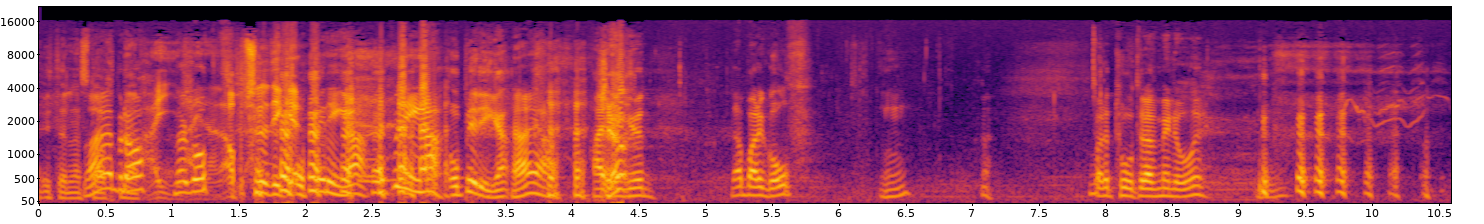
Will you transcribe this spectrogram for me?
etter den Nei, starten. bra. Nei, Det er godt. Nei, absolutt ikke. Opp i ringa! Opp i ringa! Opp i ringa. Ja, ja. Herregud. Det er bare golf. Mm. Bare 32 millioner.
